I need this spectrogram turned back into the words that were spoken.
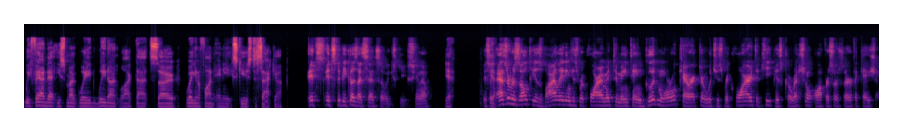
we found out you smoke weed. We don't like that, so we're gonna find any excuse to sack you. It's it's the because I said so excuse, you know. Yeah. It's like, Yeah. as a result, he is violating his requirement to maintain good moral character, which is required to keep his correctional officer certification.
